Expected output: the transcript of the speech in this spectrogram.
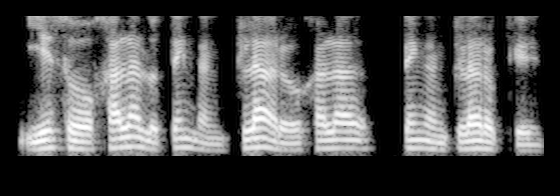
y eso ojalá lo tengan claro, ojalá tengan claro que,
